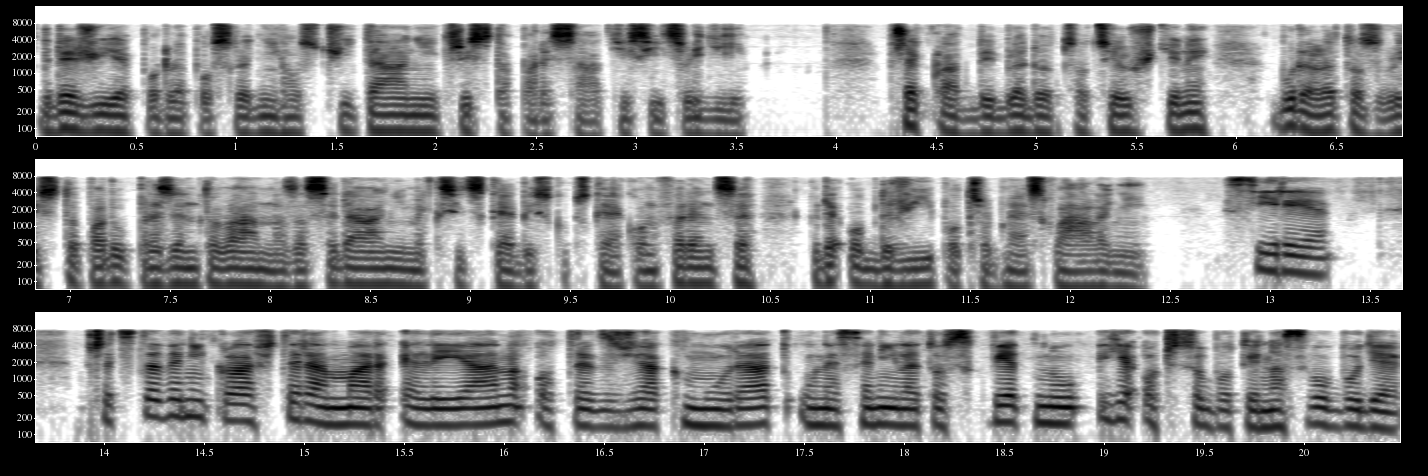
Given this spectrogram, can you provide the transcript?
kde žije podle posledního sčítání 350 tisíc lidí. Překlad Bible do cocilštiny bude letos v listopadu prezentován na zasedání Mexické biskupské konference, kde obdrží potřebné schválení. Sýrie. Představený kláštera Mar Elian, otec Jacques Murat, unesený letos v květnu, je od soboty na svobodě.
